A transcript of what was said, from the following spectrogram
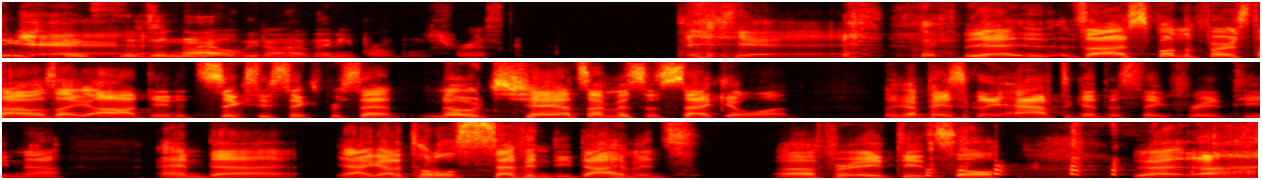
Dude, yeah. thanks to denial, we don't have any problems, Frisk. yeah. yeah. So I spun the first time. I was like, ah, oh, dude, it's 66%. No chance I miss a second one. Like, I basically have to get this thing for 18 now. And uh, yeah, I got a total of 70 diamonds uh, for 18 Sol. yeah, uh,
